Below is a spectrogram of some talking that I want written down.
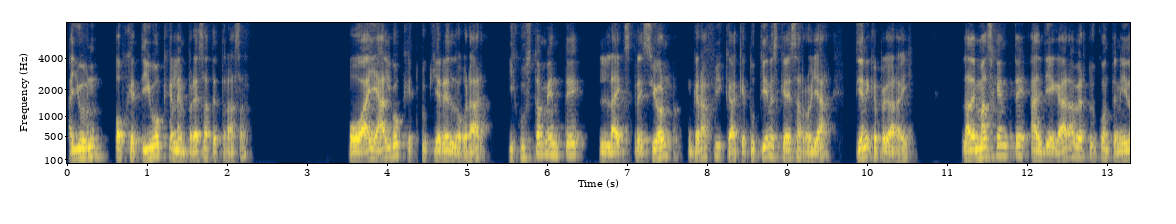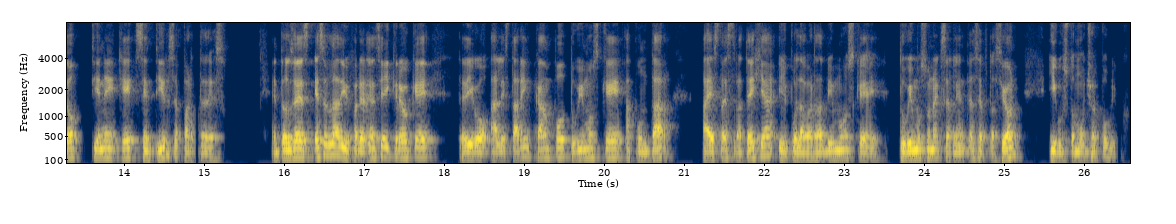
Hay un objetivo que la empresa te traza o hay algo que tú quieres lograr y justamente la expresión gráfica que tú tienes que desarrollar tiene que pegar ahí. La demás gente al llegar a ver tu contenido tiene que sentirse parte de eso. Entonces, esa es la diferencia y creo que, te digo, al estar en campo tuvimos que apuntar a esta estrategia y pues la verdad vimos que tuvimos una excelente aceptación y gustó mucho al público.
